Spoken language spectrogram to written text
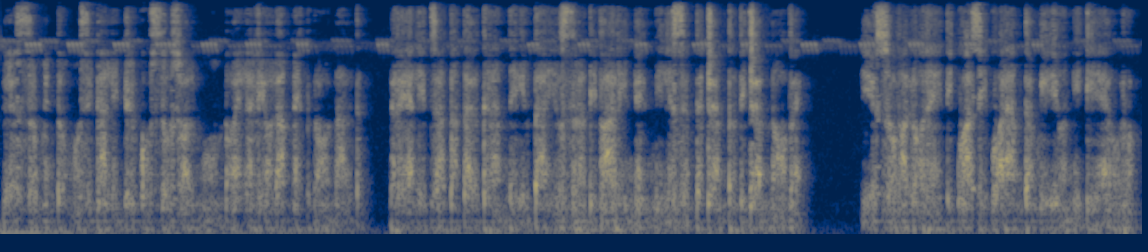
Lo strumento musicale più costoso al mondo è la viola McDonald, realizzata dal grande Dario Stradivari nel 1719. Il suo valore è di quasi 40 milioni di euro.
